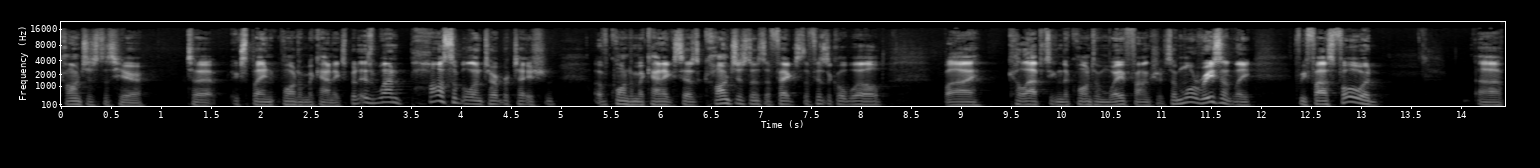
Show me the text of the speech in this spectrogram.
consciousness here to explain quantum mechanics. But as one possible interpretation of quantum mechanics says consciousness affects the physical world by collapsing the quantum wave function. So more recently, we fast forward uh,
